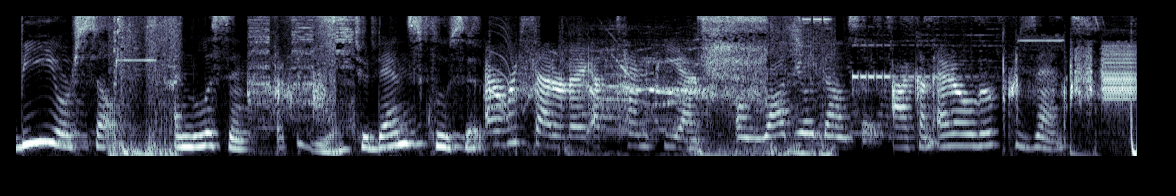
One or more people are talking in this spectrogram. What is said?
Be yourself and listen to Danceclusive every Saturday at 10 p.m. on Radio Danset. Erkan Eroğlu presents.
